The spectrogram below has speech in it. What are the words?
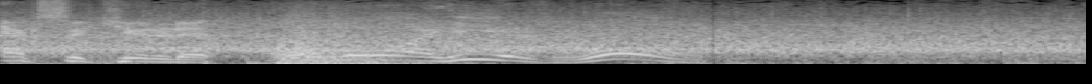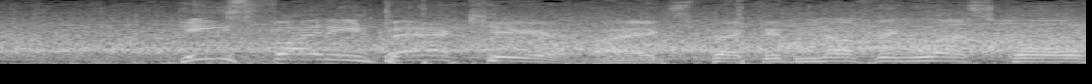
executed it. Oh, boy, he is rolling. He's fighting back here. I expected nothing less, Cole.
